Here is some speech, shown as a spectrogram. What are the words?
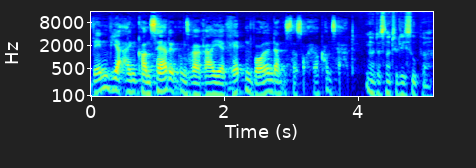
wenn wir ein Konzert in unserer Reihe retten wollen, dann ist das euer Konzert. Ja, das ist natürlich super.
